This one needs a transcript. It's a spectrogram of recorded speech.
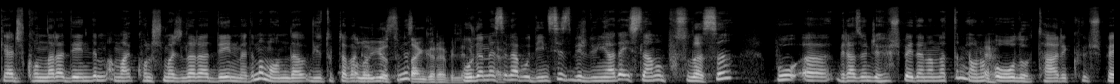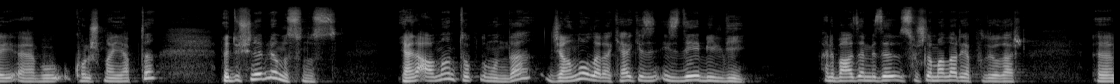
gerçi konulara değindim ama konuşmacılara değinmedim ama onu da YouTube'da Onu bakabilirsiniz. YouTube'dan görebiliriz. Burada mesela bu dinsiz bir dünyada İslam'ın pusulası bu e, biraz önce Hüps Bey'den anlattım ya onun Evet. oğlu Tarık Hüps Bey e, bu konuşmayı yaptı. Ve düşünebiliyor musunuz? Yani Alman toplumunda canlı olarak herkesin izleyebildiği hani bazen bize suçlamalar yapılıyorlar. Ee,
